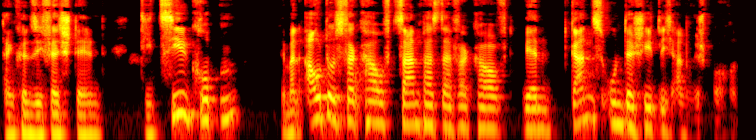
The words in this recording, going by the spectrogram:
dann können Sie feststellen, die Zielgruppen, wenn man Autos verkauft, Zahnpasta verkauft, werden ganz unterschiedlich angesprochen.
